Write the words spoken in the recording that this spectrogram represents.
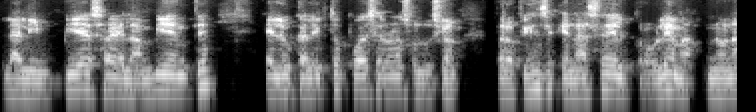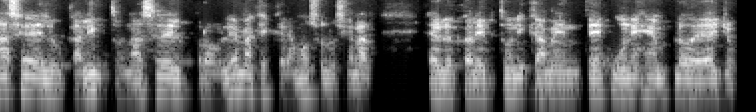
la limpieza del ambiente, el eucalipto puede ser una solución. Pero fíjense que nace del problema, no nace del eucalipto, nace del problema que queremos solucionar. El eucalipto únicamente un ejemplo de ello.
